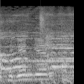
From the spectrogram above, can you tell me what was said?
Tegengen.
